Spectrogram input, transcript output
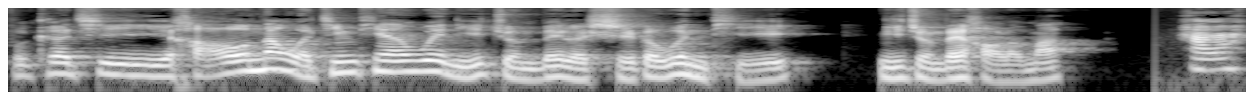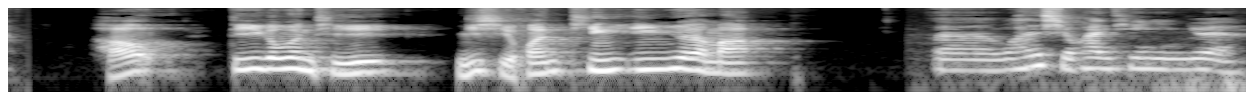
不客气。好，那我今天为你准备了十个问题，你准备好了吗？好了。好，第一个问题，你喜欢听音乐吗？呃，我很喜欢听音乐。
